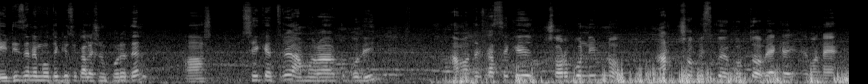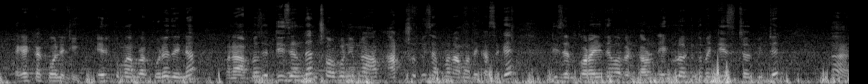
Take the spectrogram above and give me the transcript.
এই ডিজাইনের মধ্যে কিছু কালেকশন করে দেন। সেক্ষেত্রে আমরা একটু বলি, আমাদের কাছ থেকে সর্বনিম্ন আটশো পিস করে করতে হবে, এক মানে এক একটা কোয়ালিটি এরকম আমরা করে দিই না। মানে আপনার যে ডিজাইন দেন, সর্বনিম্ন আটশো পিস আপনারা আমাদের কাছ থেকে ডিজাইন করাই দিতে পারবেন। কারণ এগুলো কিন্তু ডিজিটাল প্রিন্টেড হ্যাঁ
